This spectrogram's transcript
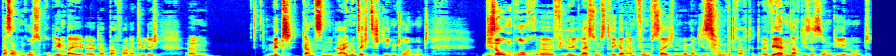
Was auch ein großes Problem bei äh, Gladbach war natürlich. Ähm, mit ganzen 61 äh, Gegentoren. Und dieser Umbruch, äh, viele Leistungsträger in Anführungszeichen, wenn man die Saison betrachtet, äh, werden nach dieser Saison gehen und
